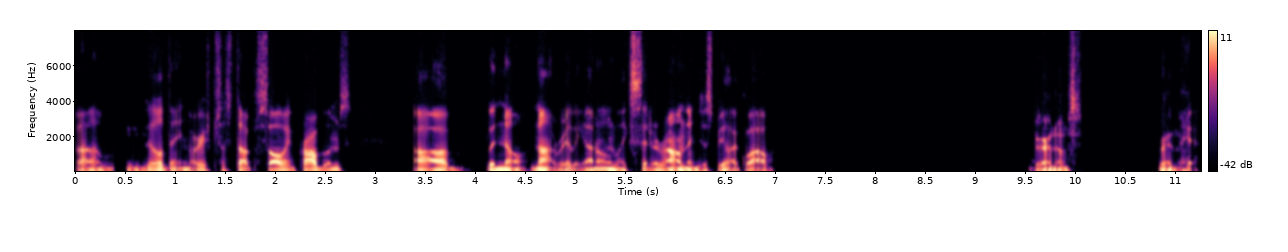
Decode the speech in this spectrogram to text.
um, building or you just stop solving problems. Uh, but no, not really. I don't like sit around and just be like, wow. Fair enough. Fair enough. Yeah.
